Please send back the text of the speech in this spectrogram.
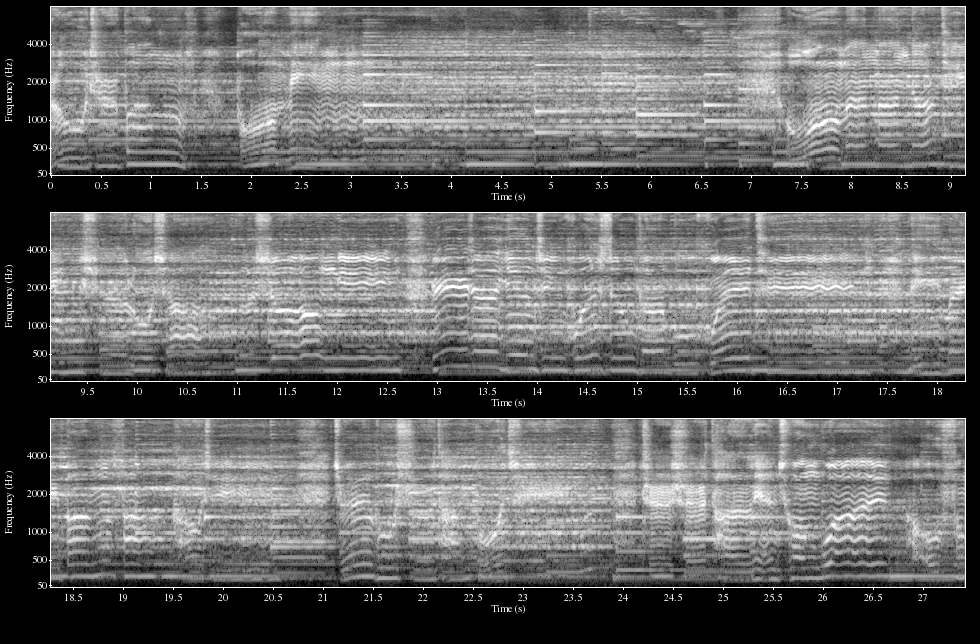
如纸般薄命。我慢慢地听雪落下的声音，闭着眼睛幻想它不会停，你没办法靠近，绝不是太薄情，只是贪恋窗外好风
